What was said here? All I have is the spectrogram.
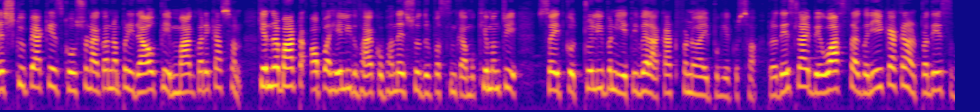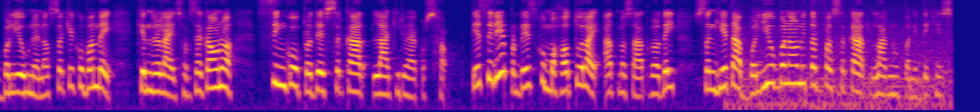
रेस्क्यू प्याकेज घोषणा गर्न पनि राउतले माग गरेका छन्। केन्द्रबाट अपहेलित भएको भन्दै सुदूरपश्चिमका मुख्यमन्त्री सहितको टोली पनि यति बेला काठमाडौँ आइपुगेको छ। प्रदेशलाई व्यवस्था गरिएका कारण प्रदेश बलियो हुन नसकेको भन्दै केन्द्रलाई झकझकाउन सिङ्गो प्रदेश सरकार लागिरहेको छ। त्यसैले प्रदेशको महत्वलाई आत्मसात गर्दै संहिता बलियो बनाउनेतर्फ सरकार लाग्नुपर्ने देखिन्छ।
